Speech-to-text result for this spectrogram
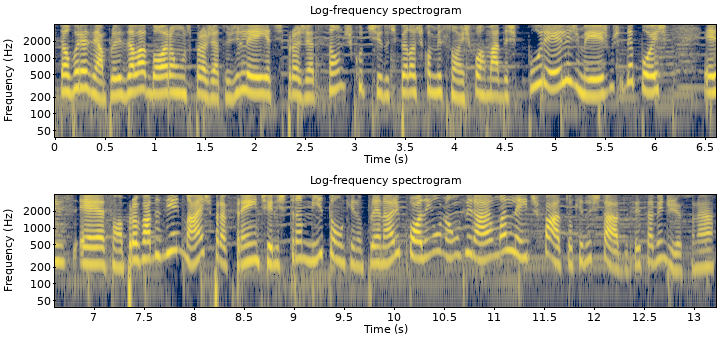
Então, por exemplo, eles elaboram uns projetos de lei. Esses projetos são discutidos pelas comissões formadas por eles mesmos. E depois eles é, são aprovados e mais pra frente eles tramitam aqui no plenário e podem ou não virar uma lei de fato aqui do Estado. Vocês sabem disso, né?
